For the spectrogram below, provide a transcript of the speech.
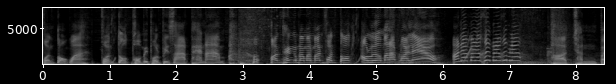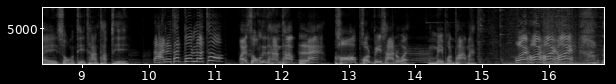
ฝนตกว่ะฝนตกผมมีผลปีศาจแพ้น้ำคอนเทนต์กำลังมันๆฝนตกเอาเรือมารับหน่อยแล้วเอาเร็วมาเร็วขึ้นมาเร็วขึ้นมาเร็วพาฉันไปส่งที่ฐานทัพทีได้เลยท่านบนเรือโทไปส่งที่ฐานทัพและขอผลปีศาจด้วย มีผลพระไหม เฮ้ยเฮ้ยเฮ้ยเฮ้ยโด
